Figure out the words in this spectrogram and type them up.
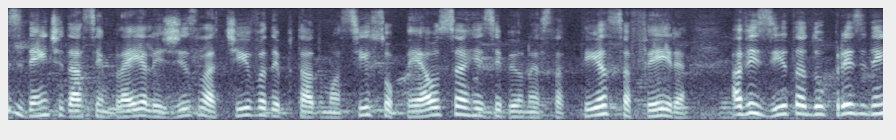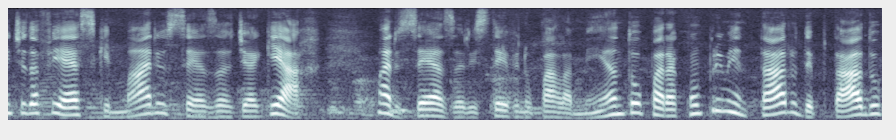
presidente da Assembleia Legislativa, deputado Moacir Sopelsa, recebeu nesta terça-feira a visita do presidente da Fiesc, Mário César de Aguiar. Mário César esteve no parlamento para cumprimentar o deputado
